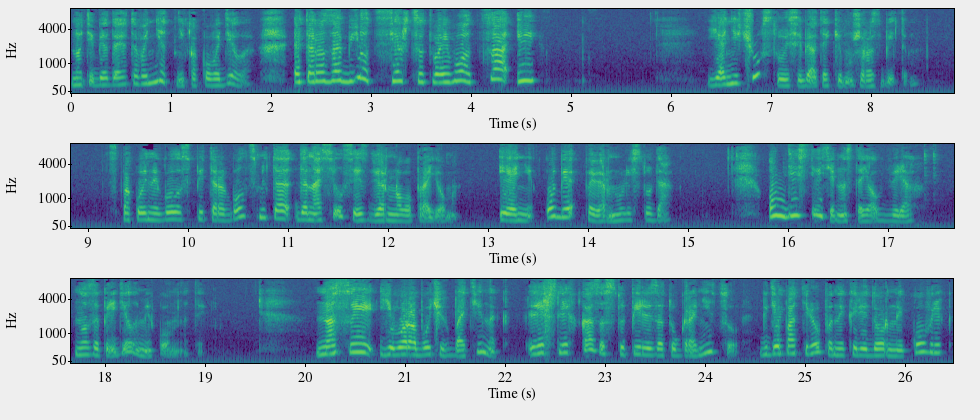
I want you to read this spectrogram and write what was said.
Но тебе до этого нет никакого дела. Это разобьет сердце твоего отца и... Я не чувствую себя таким уж разбитым. Спокойный голос Питера Голдсмита доносился из дверного проема, и они обе повернулись туда. Он действительно стоял в дверях, но за пределами комнаты. Носы его рабочих ботинок лишь слегка заступили за ту границу, где потрепанный коридорный коврик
